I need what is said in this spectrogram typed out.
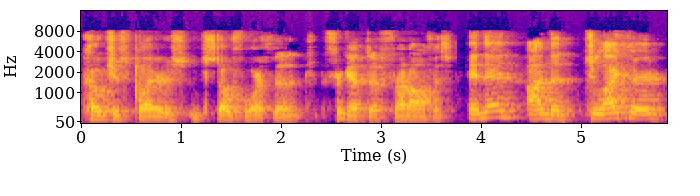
coaches, players, and so forth. Uh, forget the front office. And then on the July 3rd,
